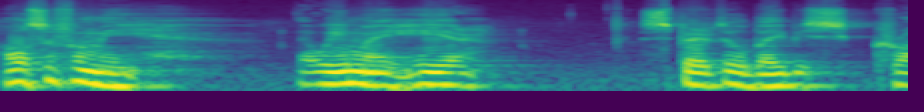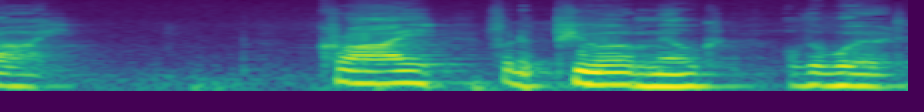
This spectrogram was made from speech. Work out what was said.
also for me that we may hear spiritual babies cry. Cry for the pure milk of the Word.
